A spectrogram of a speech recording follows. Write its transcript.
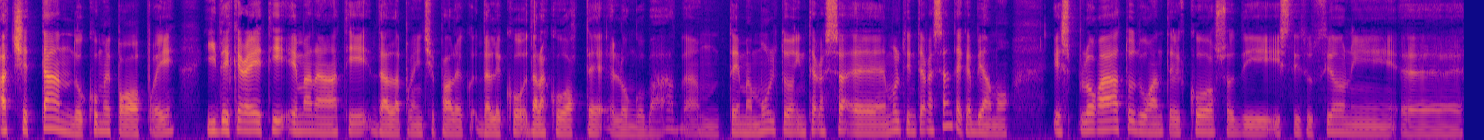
accettando come propri i decreti emanati dalla, dalle, dalla corte longobarda. Un tema molto, interessa- eh, molto, interessante che abbiamo esplorato durante il corso di istituzioni, eh,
